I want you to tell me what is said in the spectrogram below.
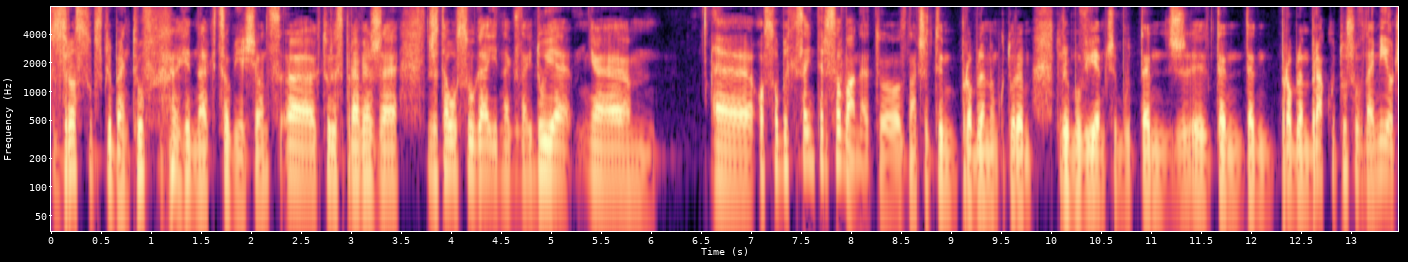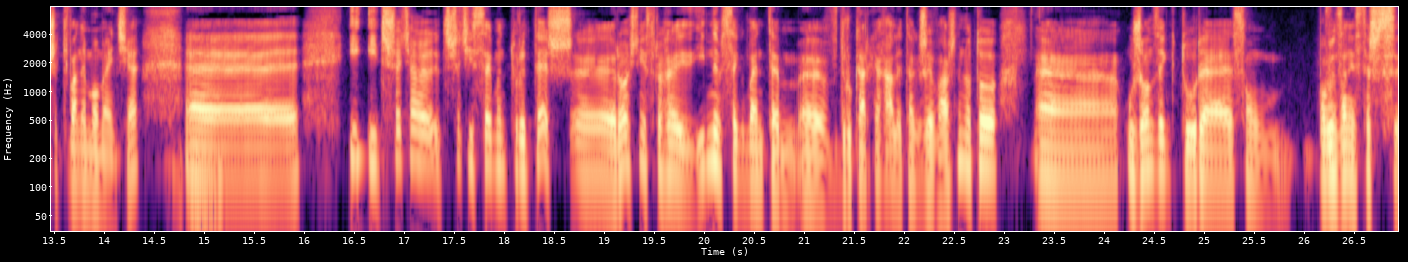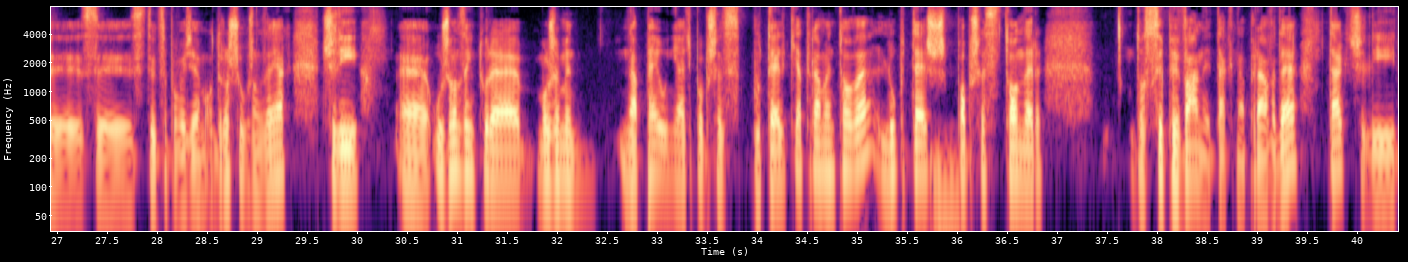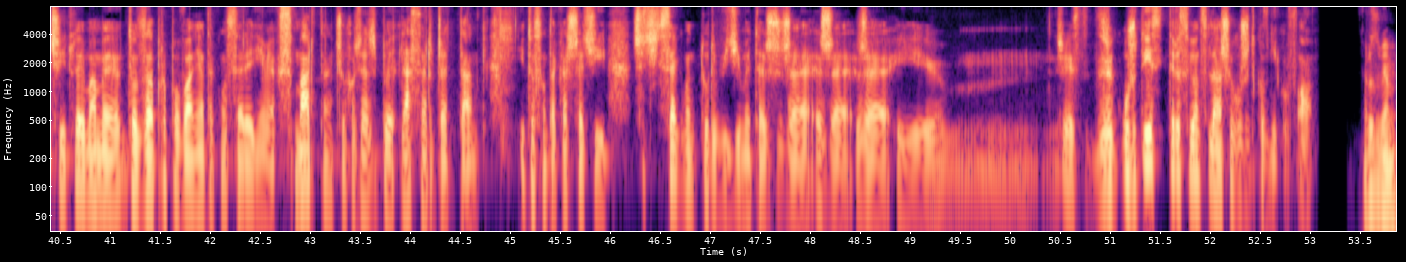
wzrost subskrybentów jednak co miesiąc, e, który sprawia, że, że ta usługa jednak znajduje e, osoby zainteresowane, to znaczy tym problemem, którym, którym mówiłem, czy był ten, ten, ten problem braku tuszu w najmniej oczekiwanym momencie. E, I i trzecia, trzeci segment, który też rośnie, jest trochę innym segmentem w drukarkach, ale także ważnym, no to urządzeń, które są powiązany jest też z, z, z tym, co powiedziałem o droższych urządzeniach, czyli e, urządzeń, które możemy napełniać poprzez butelki atramentowe lub też mhm. poprzez toner dosypywany tak naprawdę, tak? Czyli, czyli tutaj mamy do zaproponowania taką serię, nie wiem, jak Smart Tank, czy chociażby Laser Jet Tank. I to są taka trzeci, trzeci segment, który widzimy też, że, że, że, że, jest, że jest interesujący dla naszych użytkowników. O. Rozumiem.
